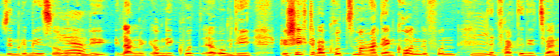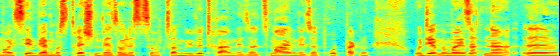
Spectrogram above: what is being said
sinngemäß, um, Ja. um, die, lange, um, die, kurz- äh, um die Geschichte mal kurz zu machen, hat er ein Korn gefunden. Mhm. Dann fragte die zwei Mäuschen, wer muss dreschen, wer soll es zur, zur Mühle tragen, wer soll es mahlen, wer soll Brot backen. Und die haben immer gesagt, na, äh,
